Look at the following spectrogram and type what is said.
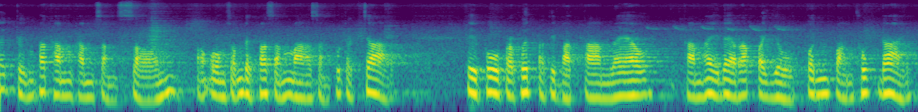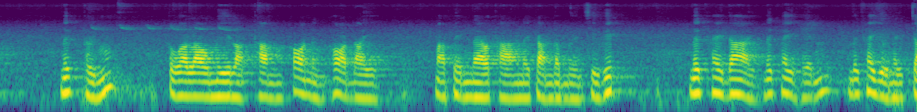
นึกถึงพระธรรมคำสั่งสอนขององค์สมเด็จพระสัมมาสัมพุทธเจ้า ที่ผู้ประพฤติปฏิบัติตามแล้วทำให้ได้รับประโยชน์พ้นความทุกข์ได้ นึกถึง ตัวเรามีหลักธรรมข้อหนึ่งข้อใด มาเป็นแนวทางในการดำเนินชีวิต นึกให้ได้ นึกให้เห็น นึกให้อยู่ในใจ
